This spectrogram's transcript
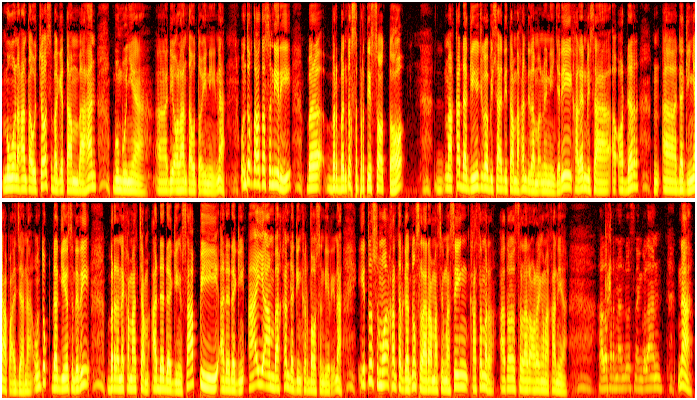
menggunakan tauco sebagai tambahan bumbunya uh, di olahan tauto ini. Nah, untuk tauco sendiri ber, berbentuk seperti soto maka dagingnya juga bisa ditambahkan di dalam menu ini. Jadi kalian bisa uh, order uh, dagingnya apa aja. Nah, untuk dagingnya sendiri beraneka macam. Ada daging sapi, ada daging ayam, bahkan daging kerbau sendiri. Nah, itu semua akan tergantung selera masing-masing customer atau selera orang yang makannya. Halo Fernando Senenggolan. Nah,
